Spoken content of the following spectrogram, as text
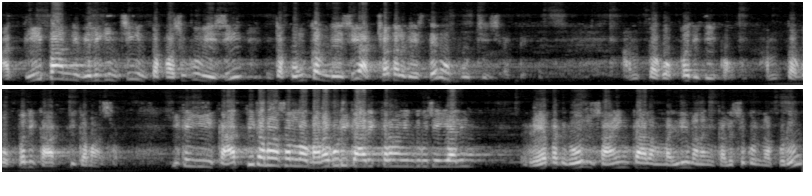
ఆ దీపాన్ని వెలిగించి ఇంత పసుపు వేసి ఇంత కుంకం వేసి అక్షతలు వేస్తే నువ్వు పూజ చేసినట్టే. అంత గొప్పది దీపం. అంత గొప్పది కార్తీక మాసం. ఇక ఈ కార్తీక మాసంలో మన గుడి కార్యక్రమం ఎందుకు చేయాలి? రేపటి రోజు సాయంకాలం మళ్ళీ మనం కలుసుకున్నప్పుడు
